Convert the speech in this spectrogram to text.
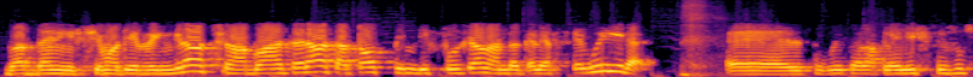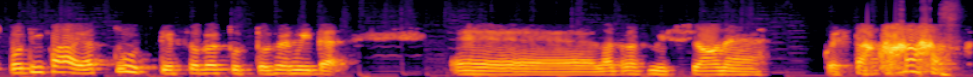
Va benissimo, ti ringrazio, una buona serata, top in diffusione, andateli a seguire, eh, seguite la playlist su Spotify a tutti e soprattutto seguite eh, la trasmissione questa qua,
